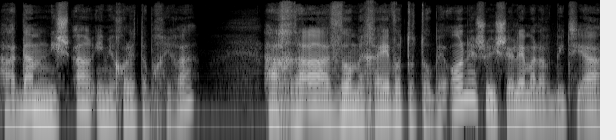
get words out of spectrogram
האדם נשאר עם יכולת הבחירה, ההכרעה הזו מחייבת אותו בעונש, הוא ישלם עליו ביציאה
